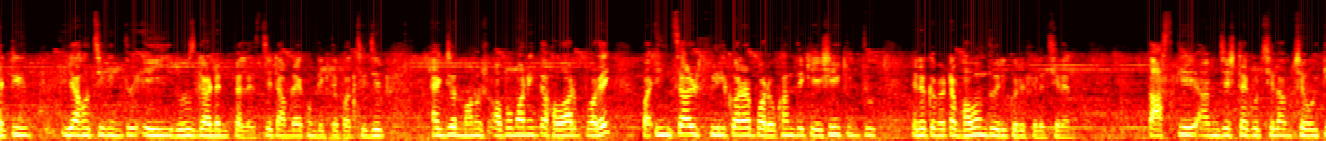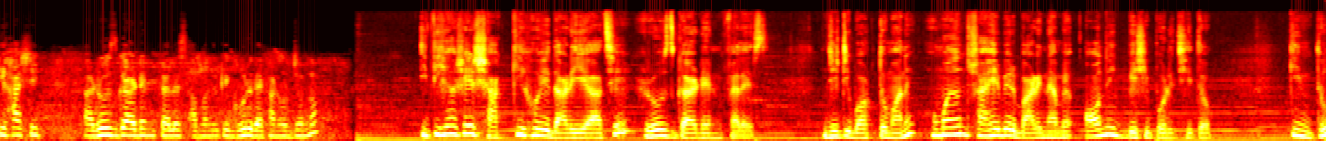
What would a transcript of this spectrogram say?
একটি ইয়া হচ্ছে কিন্তু এই রোজ গার্ডেন প্যালেস, যেটা আমরা এখন দেখতে পাচ্ছি যে একজন মানুষ অপমানিত হওয়ার পরে বা ইনসাল্ট ফিল করার পর ওখান থেকে এসেই কিন্তু এরকম একটা ভবন তৈরি করে ফেলেছিলেন। তো আজকে আমি চেষ্টা করছিলাম সে ঐতিহাসিক রোজ গার্ডেন প্যালেস আপনাদেরকে ঘুরে দেখানোর জন্য। ইতিহাসের সাক্ষী হয়ে দাঁড়িয়ে আছে রোজ গার্ডেন প্যালেস, যেটি বর্তমানে হুমায়ুন সাহেবের বাড়ি নামে অনেক বেশি পরিচিত। কিন্তু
